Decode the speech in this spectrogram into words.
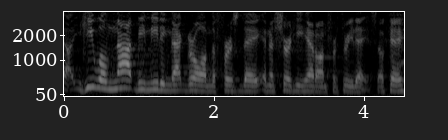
uh, he will not be meeting that girl on the first day in a shirt he had on for three days, okay?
